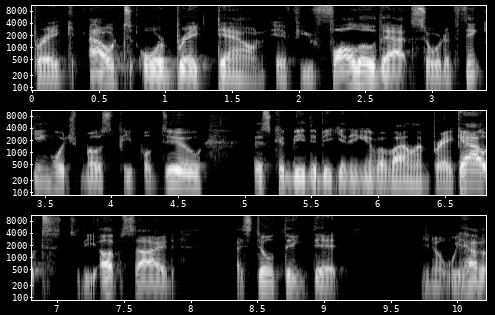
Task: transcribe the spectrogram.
breakout or breakdown. If you follow that sort of thinking, which most people do, this could be the beginning of a violent breakout to the upside. I still think that you know we have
